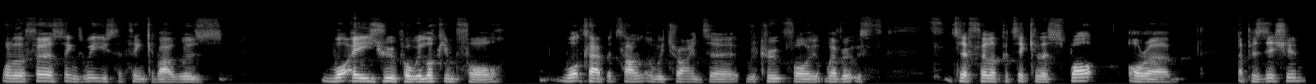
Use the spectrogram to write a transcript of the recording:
One of the first things we used to think about was what age group are we looking for? What type of talent are we trying to recruit for? Whether it was to fill a particular spot or a, a position,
